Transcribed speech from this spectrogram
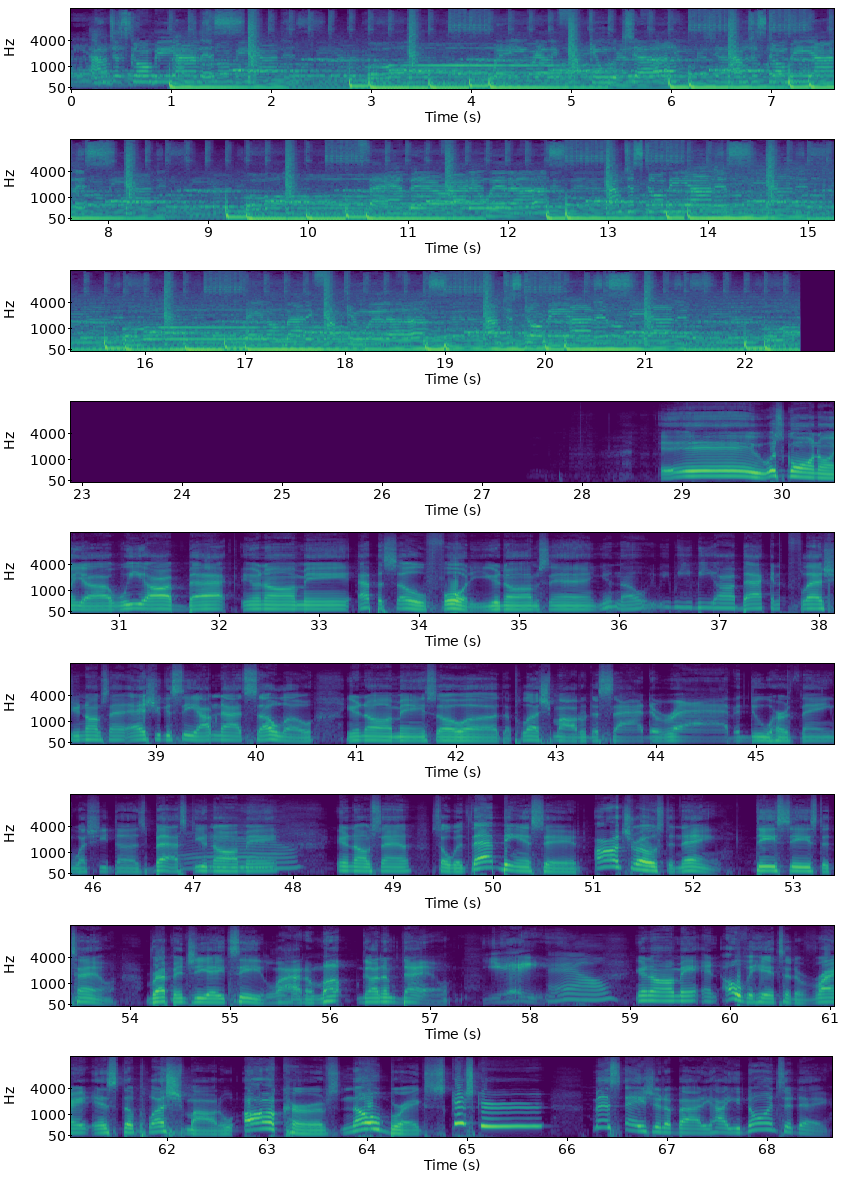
I'm just gonna be honest. Oh, we ain't really fucking with ya. I'm just gonna be honest. Oh, fan been riding with us. I'm just gonna be honest. Oh, ain't nobody fucking with us. I'm just gonna be honest. Oh. Hey, what's going on, y'all? We are back, you know what I mean? Episode 40, you know what I'm saying? You know, we, we, we are back in the flesh, you know what I'm saying? As you can see, I'm not solo, you know what I mean? So, uh, the plush model decided to rap and do her thing, what she does best, you know what I mean? You know what I'm saying? So, with that being said, Entro's the name, DC's the town. Reppin' GAT, line them up, gun them down. Yay. Ow. You know what I mean? And over here to the right is the plush model. All curves, no brakes. Skr skr. Miss Azya the body, how you doing today?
